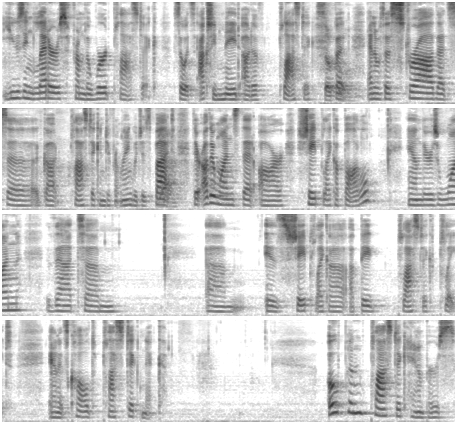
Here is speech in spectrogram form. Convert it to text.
using letters from the word plastic. So it's actually made out of plastic. So but. And with a straw that's uh, got plastic in different languages. But Yeah. there are other ones that are shaped like a bottle. And there's one that um, um, is shaped like a, a big plastic plate. And it's called Plasticnik. Open plastic hampers.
